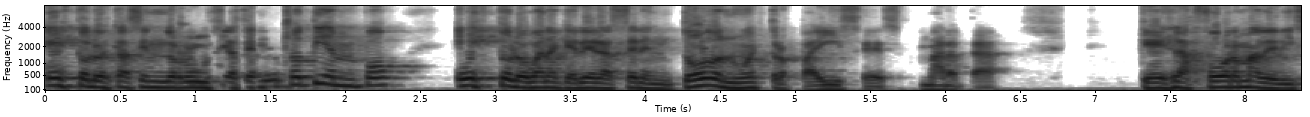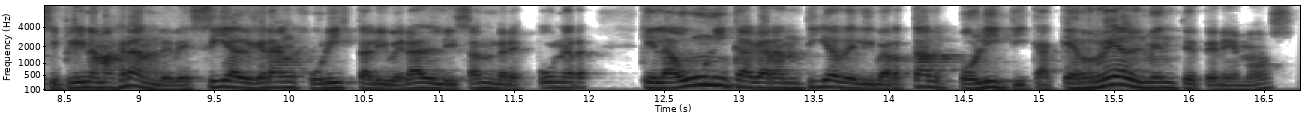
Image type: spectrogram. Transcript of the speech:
esto lo está haciendo Rusia hace mucho tiempo, esto lo van a querer hacer en todos nuestros países, Marta, que es la forma de disciplina más grande. Decía el gran jurista liberal Lysander Spooner que la única garantía de libertad política que realmente tenemos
